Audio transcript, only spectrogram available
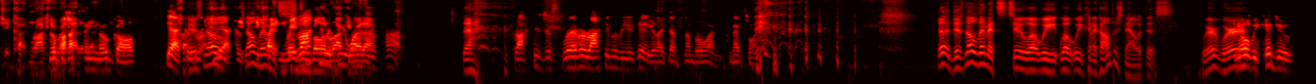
Should cutting Rocky No right out of boxing. No golf. Yeah, There's Ro- no yeah, 'cause no you limits. Raging Rocky Bull and Rocky one right through out. five. Rocky's just whatever Rocky movie you get, you're like, that's number one. Next one. There's no limits to what we what we can accomplish now with this. We're we're You know what we could do?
